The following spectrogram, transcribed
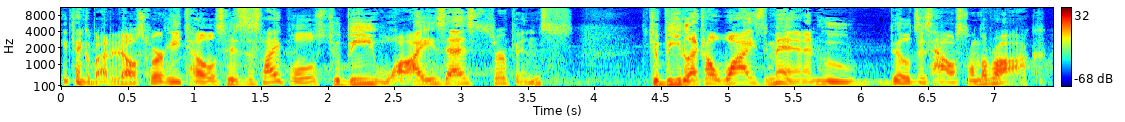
You think about it elsewhere, he tells his disciples to be wise as serpents, to be like a wise man who builds his house on the rock.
